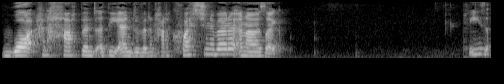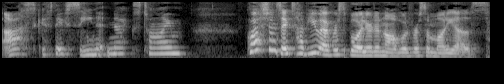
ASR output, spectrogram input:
what had happened at the end of it and had a question about it and I was like please ask if they've seen it next time. Question six, have you ever spoiled a novel for somebody else?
